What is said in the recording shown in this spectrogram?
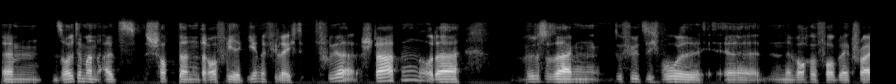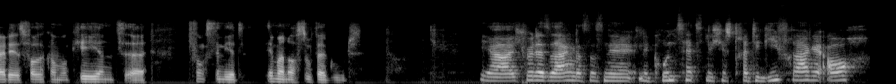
Ähm, sollte man als Shop dann darauf reagieren und vielleicht früher starten oder würdest du sagen, du fühlst dich wohl, äh, eine Woche vor Black Friday ist vollkommen okay und äh, funktioniert immer noch super gut? Ja, ich würde sagen, das ist eine, eine grundsätzliche Strategiefrage auch.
